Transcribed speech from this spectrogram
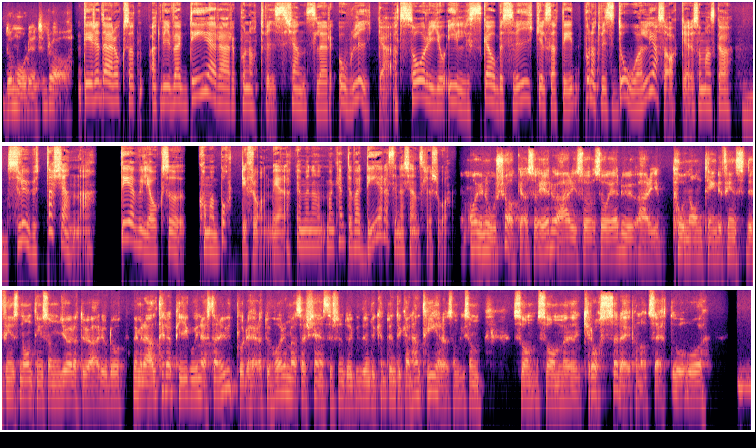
då mår du inte bra. Det är det där också att, att vi värderar på något vis känslor olika. Att sorg och ilska och besvikelse, att det är på något vis dåliga saker som man ska mm. sluta känna. Det vill jag också komma bort ifrån mer. Jag menar, man kan inte värdera sina känslor så. De har ju en orsak. Alltså, är du arg så, så är du arg på någonting. Det finns, det finns någonting som gör att du är arg. Och då, jag menar, all terapi går ju nästan ut på det här att du har en massa känslor som du, du, du, du inte kan hantera, som, liksom, som, som eh, krossar dig på något sätt. Och, och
